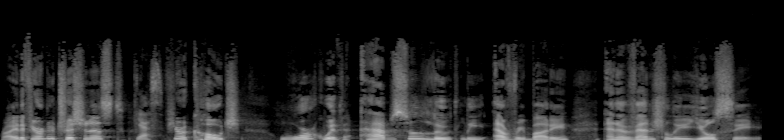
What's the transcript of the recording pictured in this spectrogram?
right? If you're a nutritionist, Yes. If you're a coach, work with absolutely everybody, and eventually you'll see,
